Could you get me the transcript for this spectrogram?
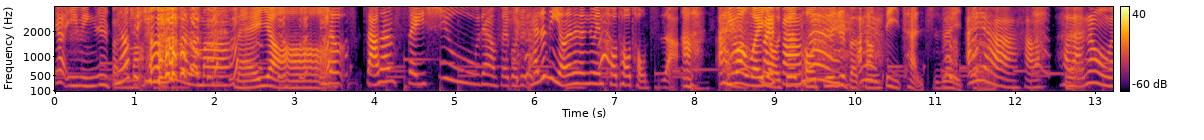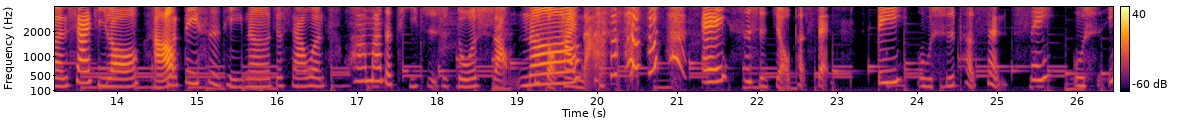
要移民日本你，要去移民日本了吗？没有你的打算飞咻这样飞过去，还是你有在那那边偷偷投资啊？啊，哎希望我也有就是投资哎日本房地产之类的。哎，呀，好，好啦，那我们下一题喽。好，第四题呢，就是要问花妈的体脂是多少呢？是否太难？A 四十九 percent，B 五十 percent，C 五十一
